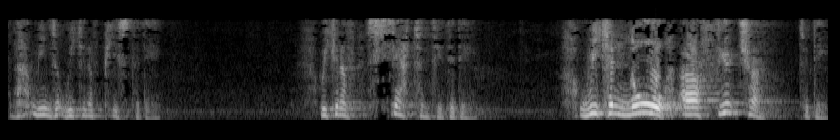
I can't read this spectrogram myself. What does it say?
And that means that we can have peace today. We can have certainty today. We can know our future today.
